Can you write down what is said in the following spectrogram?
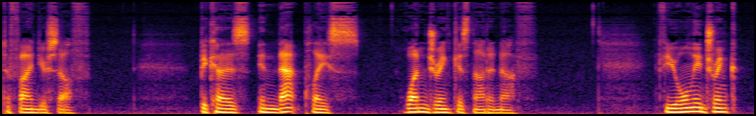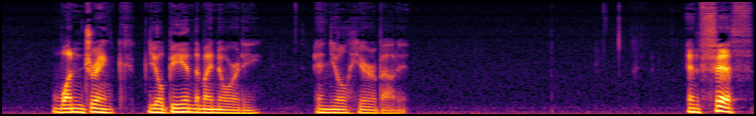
to find yourself because in that place, one drink is not enough. If you only drink one drink, you'll be in the minority and you'll hear about it. And fifth,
